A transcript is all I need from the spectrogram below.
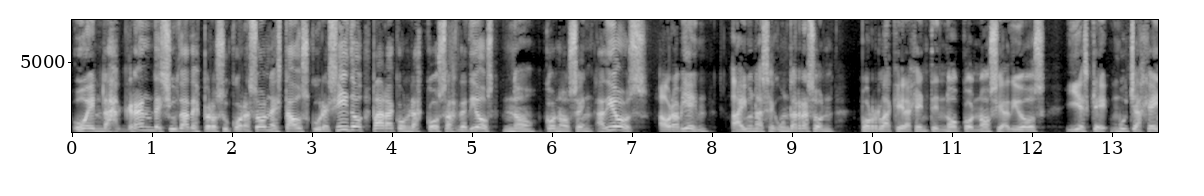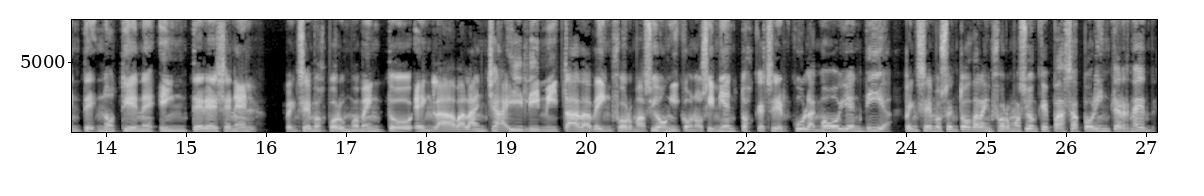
o en las grandes ciudades, pero su corazón está oscurecido para con las cosas de Dios. No conocen a Dios. Ahora bien, hay una segunda razón por la que la gente no conoce a Dios, y es que mucha gente no tiene interés en Él. Pensemos por un momento en la avalancha ilimitada de información y conocimientos que circulan hoy en día. Pensemos en toda la información que pasa por Internet.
